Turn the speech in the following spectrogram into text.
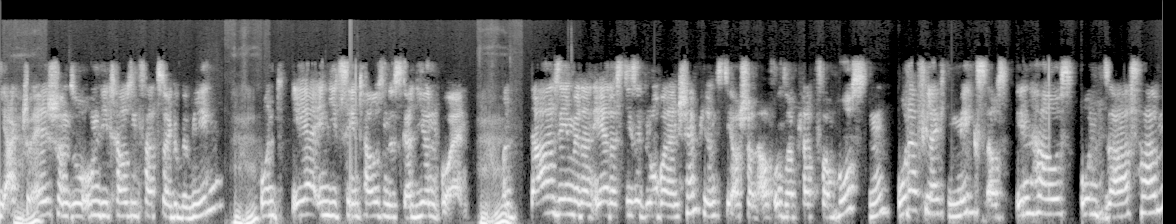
die aktuell mhm. schon so um die 1000 Fahrzeuge bewegen mhm. und eher in die Zehntausende skalieren wollen. Mhm. Und da sehen wir dann eher, dass diese globalen Champions, die auch schon auf unserer Plattform hosten oder vielleicht einen Mix aus Inhouse und SaaS haben,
